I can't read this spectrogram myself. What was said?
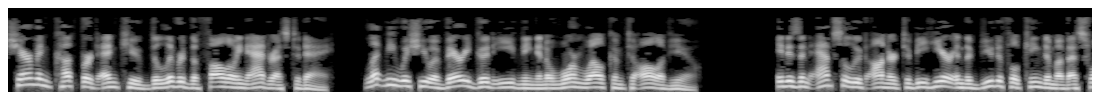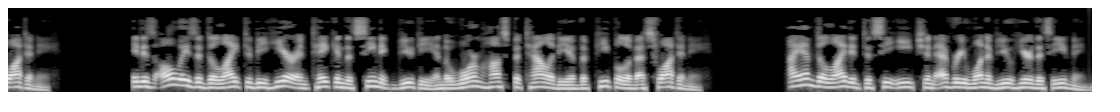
Chairman Cuthbert Ncube delivered the following address today. Let me wish you a very good evening and a warm welcome to all of you. It is an absolute honor to be here in the beautiful kingdom of Eswatini. It is always a delight to be here and take in the scenic beauty and the warm hospitality of the people of Eswatini. I am delighted to see each and every one of you here this evening.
